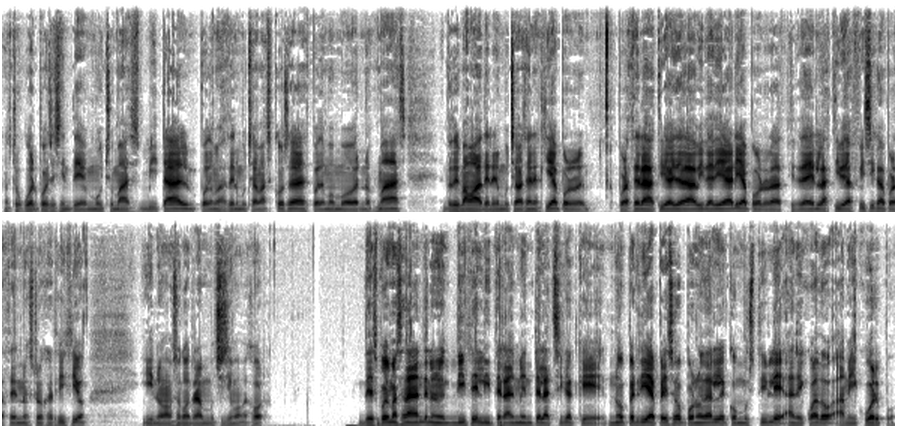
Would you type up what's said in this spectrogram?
nuestro cuerpo se siente mucho más vital, podemos hacer muchas más cosas, podemos movernos más, entonces vamos a tener mucha más energía por, por hacer la actividad de la vida diaria, por hacer la actividad física, por hacer nuestro ejercicio y nos vamos a encontrar muchísimo mejor. Después, más adelante, nos dice literalmente la chica que no perdía peso por no darle el combustible adecuado a mi cuerpo.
